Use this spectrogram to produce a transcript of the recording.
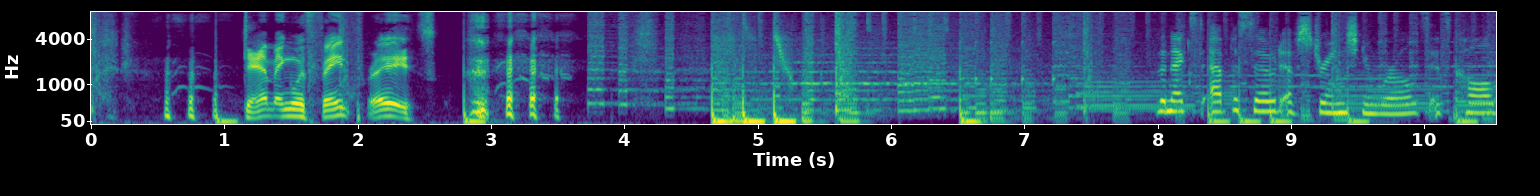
Damning with faint praise. The next episode of Strange New Worlds is called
